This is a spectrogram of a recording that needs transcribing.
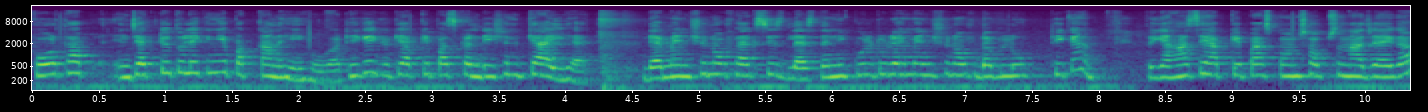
फोर्थ आप इंजेक्टिव तो लेकिन ये पक्का नहीं होगा, ठीक है? क्योंकि आपके पास कंडीशन क्या ही है? Dimension of X is less than equal to dimension of W ठीक है? तो यहाँ से आपके पास कौन सा ऑप्शन आ जाएगा?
